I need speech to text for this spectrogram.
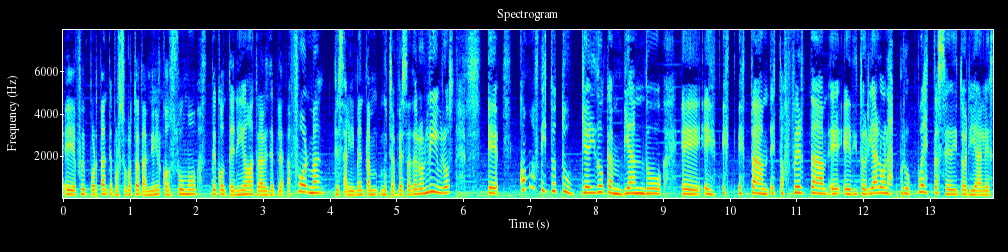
eh, fue importante, por supuesto, también el consumo de contenidos a través de plataformas que se alimentan muchas veces de los libros. Eh, ¿Cómo has visto tú que ha ido cambiando esta, esta oferta editorial o las propuestas editoriales?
